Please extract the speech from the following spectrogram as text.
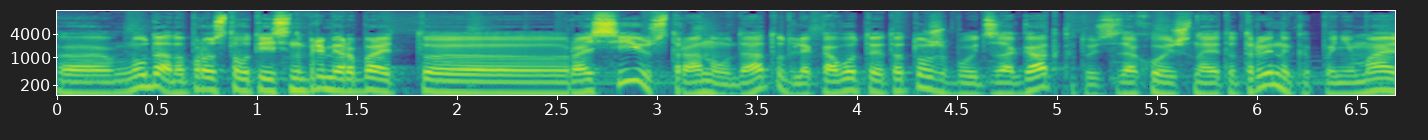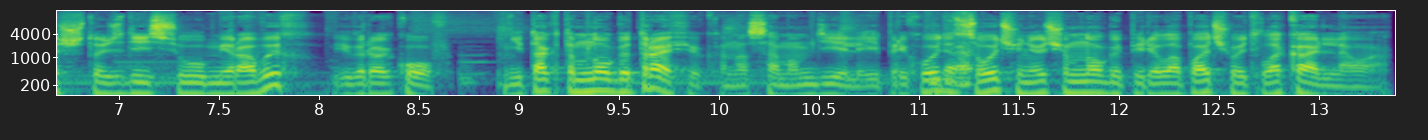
Э, ну да, но просто вот если, например, брать э, Россию, страну, да, то для кого-то это тоже будет загадка. То есть заходишь на этот рынок и понимаешь, что здесь у мировых игроков не так-то много трафика на самом деле. И приходится очень-очень да. много перелопачивать локального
